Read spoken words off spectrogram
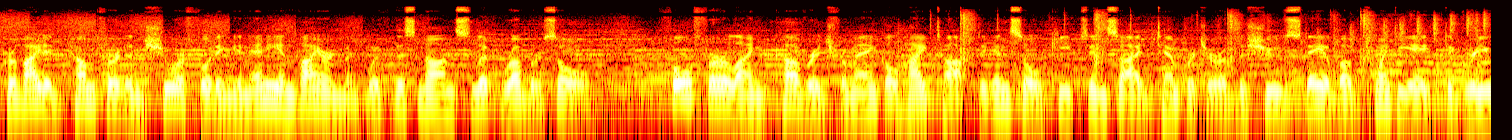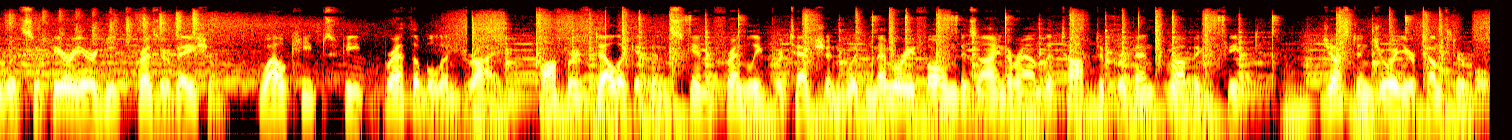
Provided comfort and sure footing in any environment with this non-slip rubber sole. Full fur-lined coverage from ankle-high top to insole keeps inside temperature of the shoes stay above 28 degree with superior heat preservation, while keeps feet breathable and dry, offers delicate and skin-friendly protection with memory foam design around the top to prevent rubbing feet. Just enjoy your comfortable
